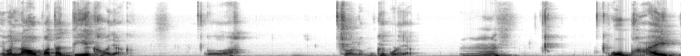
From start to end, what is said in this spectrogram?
এবার লাউ পাতা দিয়ে খাওয়া যাক। চলো মুখে পড়ে যাক। ও ভাই,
